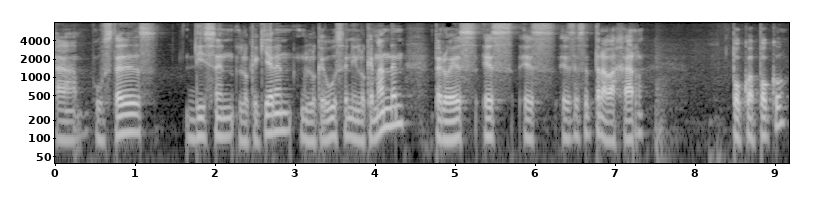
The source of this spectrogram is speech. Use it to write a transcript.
a ustedes dicen lo que quieren, lo que usen y lo que manden, pero es, es, es, es ese trabajar poco a poco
